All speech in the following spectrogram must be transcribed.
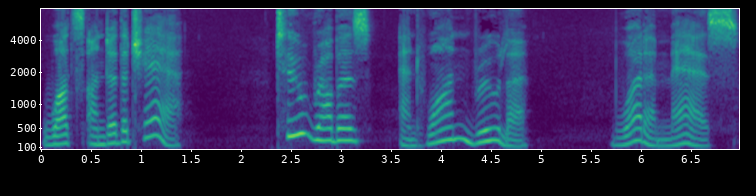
What's under the chair? Two rubbers and one ruler. What a mess.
